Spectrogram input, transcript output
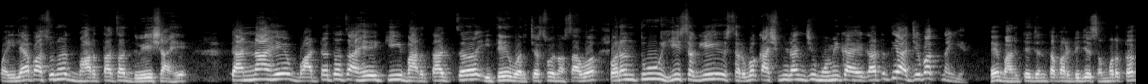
पहिल्यापासूनच भारताचा द्वेष आहे त्यांना हे वाटतच आहे की भारताचं इथे वर्चस्व नसावं. परंतु ही सगळी सर्व काश्मीरांची भूमिका आहे का? तर ती अजिबात नाहीये. हे भारतीय जनता पार्टीचे समर्थक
